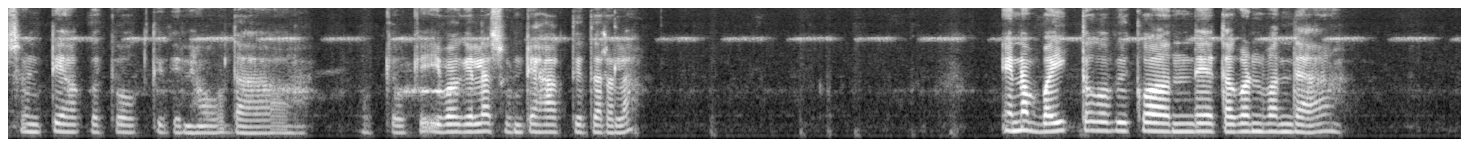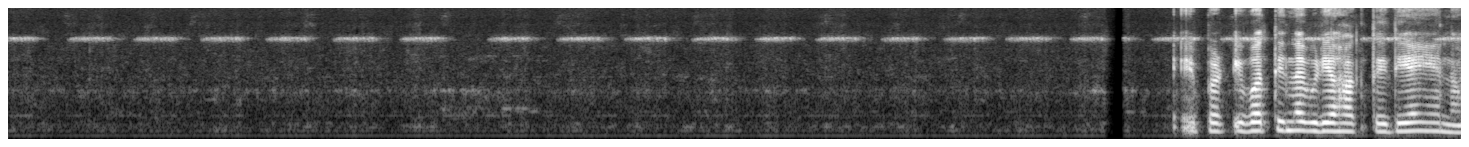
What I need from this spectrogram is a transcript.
ಶುಂಠಿ ಹಾಕೋಕ್ಕೆ ಹೋಗ್ತಿದ್ದೀನಿ, ಹೌದಾ? Okay okay. ಇವಾಗೆಲ್ಲ ಶುಂಠಿ ಹಾಕ್ತಿದ್ದಾರಲ್ಲ? ಏನೋ ಬೈಕ್ ತಗೋಬೇಕು ಅಂದೆ ತಗೊಂಡು ಬಂದೆ. ಬಟ್ ಇವತ್ತಿಂದ ವಿಡಿಯೋ ಹಾಕ್ತಿದ್ದೀಯಾ ಏನು?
